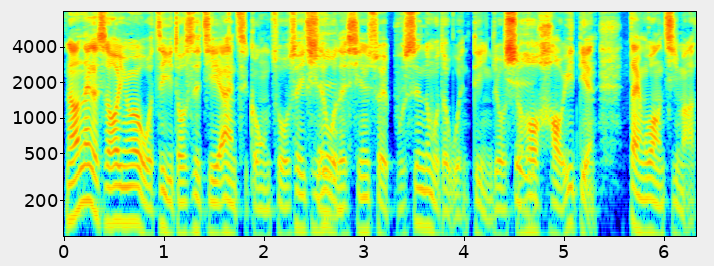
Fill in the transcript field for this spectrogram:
然后那个时候，因为我自己都是接案子工作，所以其实我的薪水不是那么的稳定，有时候好一点，淡旺季嘛。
